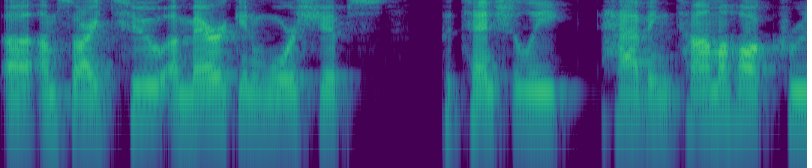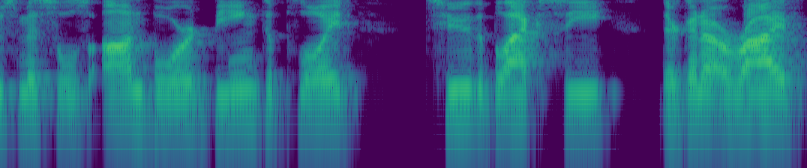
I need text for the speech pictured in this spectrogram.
uh, I'm sorry, two American warships potentially having Tomahawk cruise missiles on board being deployed to the Black Sea. They're going to arrive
